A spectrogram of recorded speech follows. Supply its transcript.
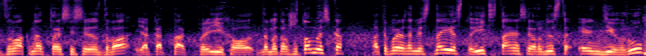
з двома конекторами CCS2, яка так приїхала до метро Житомирська, а тепер замість неї стоїть станція виробництва ND Group.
